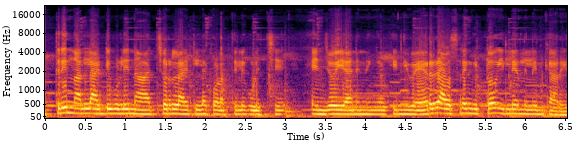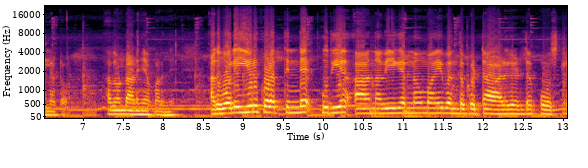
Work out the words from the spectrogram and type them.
ഇത്രയും നല്ല അടിപൊളി നാച്ചുറൽ ആയിട്ടുള്ള കുളത്തിൽ കുളിച്ച് എൻജോയ് ചെയ്യാനും നിങ്ങൾക്ക് ഇനി വേറൊരു അവസരം കിട്ടോ ഇല്ല എന്നുള്ള എനിക്ക് അറിയില്ല കേട്ടോ. അതുകൊണ്ടാണ് ഞാൻ പറഞ്ഞത്. അതുപോലെ ഈ ഒരു കുളത്തിന്റെ പുതിയ നവീകരണവുമായി ബന്ധപ്പെട്ട ആളുകളുടെ പോസ്റ്റർ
